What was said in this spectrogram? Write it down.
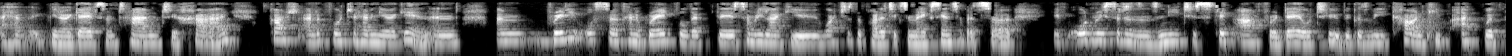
have, you know, gave some time to Chai. Gosh, I look forward to having you again. And I'm really also kind of grateful that there's somebody like you who watches the politics and makes sense of it. So if ordinary citizens need to step out for a day or two because we can't keep up with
